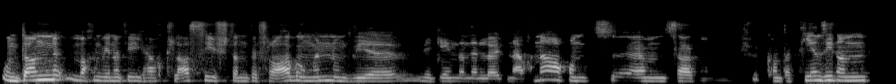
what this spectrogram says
Und dann machen wir natürlich auch klassisch dann Befragungen und wir, wir gehen dann den Leuten auch nach und ähm, sagen, kontaktieren sie dann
